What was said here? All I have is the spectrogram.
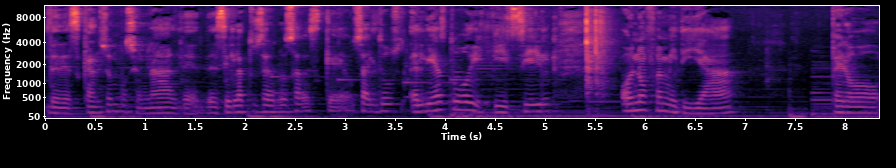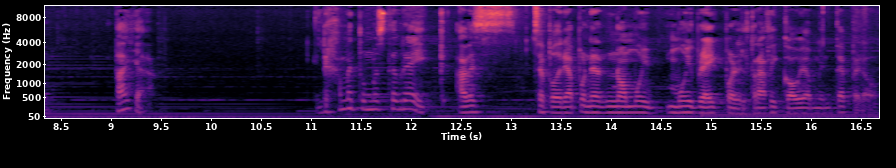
de descanso emocional, de, decirle a tu cerebro, ¿sabes qué? O sea, el, día estuvo difícil, hoy no fue mi día, pero vaya, déjame tomar este break. A veces se podría poner no muy, muy break por el tráfico, obviamente, pero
